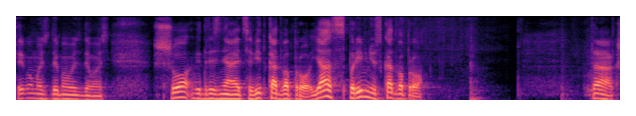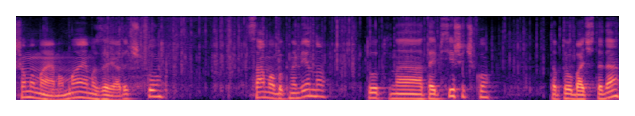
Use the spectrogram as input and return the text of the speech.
Дивимось, дивимось, дивимось. Що відрізняється від К2 Pro? Я с- порівнюю з К2 Pro. Так, що ми маємо? Маємо зарядочку. Саме обикновенно. Тут на Type-C-шечку. Тобто, ви бачите, да?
